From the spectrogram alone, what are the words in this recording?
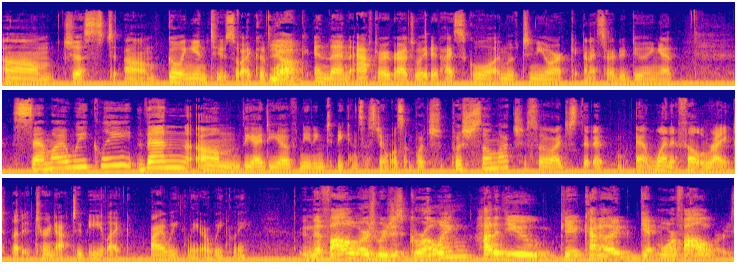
um, just um, going into so I could Yeah. walk. And then after I graduated high school, I moved to New York and I started doing it semi weekly. Then um, the idea of needing to be consistent wasn't push, pushed so much, so I just did it when it felt right, but it turned out to be like bi weekly or weekly. and the followers were just growing. How did you get kind of get more followers?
